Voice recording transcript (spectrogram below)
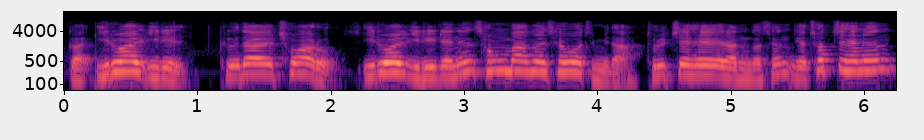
그러니까 1월 1일 그 달 초하루 1월 1일에는 성막을 세워집니다. 둘째 해라는 것은 그러니까 첫째 해는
